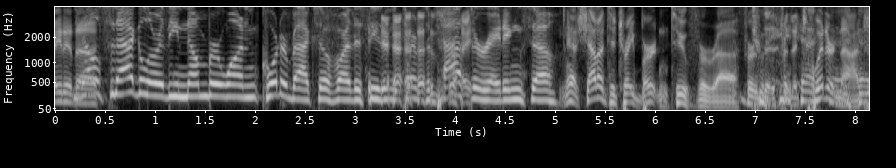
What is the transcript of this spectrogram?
overrated. Uh, Nelson Agholor, the number one quarterback so far this season in terms of passer right. rating. So Yeah, shout out to Trey Burton too for uh, for the for the Twitter notch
